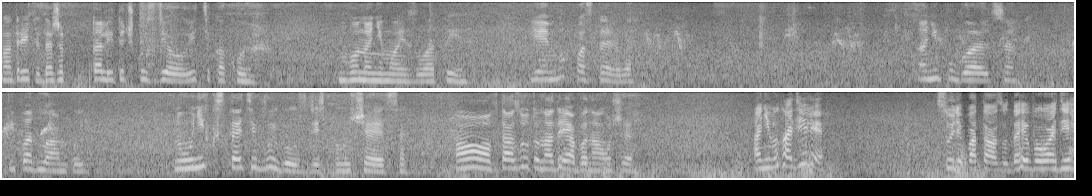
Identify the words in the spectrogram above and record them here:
Смотрите, даже калиточку сделал, видите, какую? Вон они мои золотые. Я им лук поставила. Они пугаются. И под лампой. Ну, у них, кстати, выгул здесь получается. О, в тазу-то надрябана уже. Они выходили? Судя по тазу, да и по воде.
